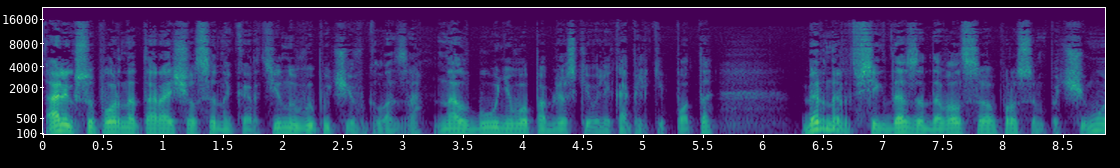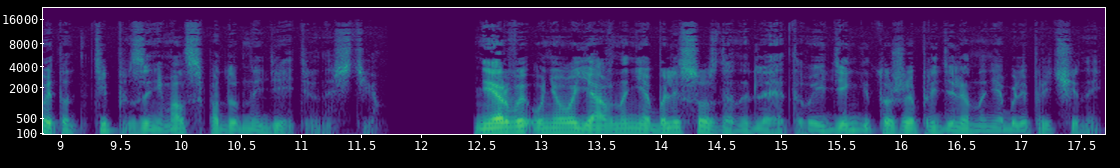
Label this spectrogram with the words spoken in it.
Алекс упорно таращился на картину, выпучив глаза. На лбу у него поблескивали капельки пота. Бернард всегда задавался вопросом, почему этот тип занимался подобной деятельностью. Нервы у него явно не были созданы для этого, и деньги тоже определенно не были причиной.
